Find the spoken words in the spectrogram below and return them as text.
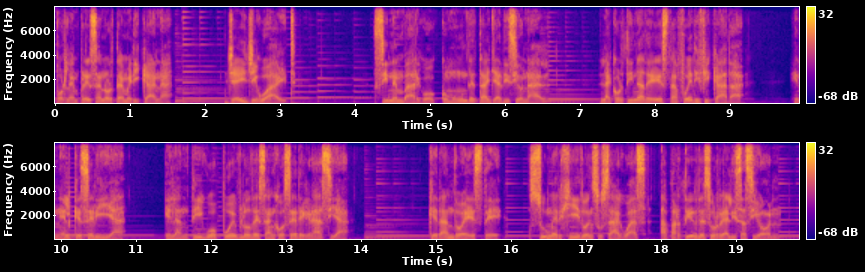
por la empresa norteamericana J.G. White. Sin embargo, como un detalle adicional, la cortina de esta fue edificada en el que sería el antiguo pueblo de San José de Gracia, quedando este sumergido en sus aguas a partir de su realización,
